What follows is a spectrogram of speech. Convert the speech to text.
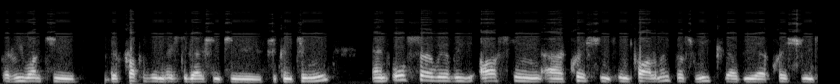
but we want to the proper investigation to, to continue. And also we'll be asking uh, questions in Parliament this week. There'll be uh, questions,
